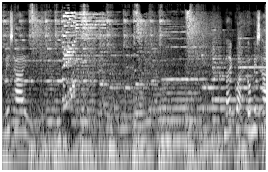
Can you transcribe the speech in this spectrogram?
บยูนิคอร์นไม่ใช่ ไม้กวาดก็ไม่ใช่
